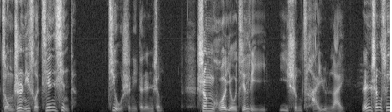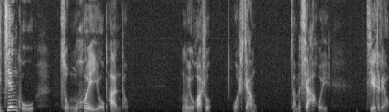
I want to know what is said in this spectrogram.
总之，你所坚信的，就是你的人生。生活有锦鲤，一生财运来。人生虽艰苦，总会有盼头。木有话说，我是佳木，咱们下回接着聊。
